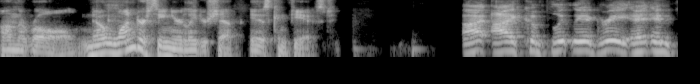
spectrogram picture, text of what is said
on the role, no wonder senior leadership is confused. I, I completely agree. And, and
